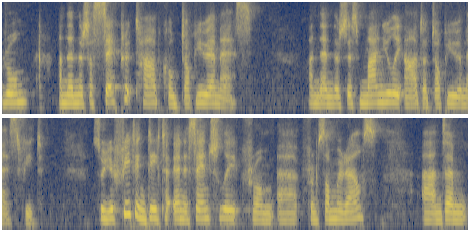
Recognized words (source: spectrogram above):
Roam, and then there's a separate tab called WMS. And then there's this manually add a WMS feed. So you're feeding data in essentially from, uh, from somewhere else. And um,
